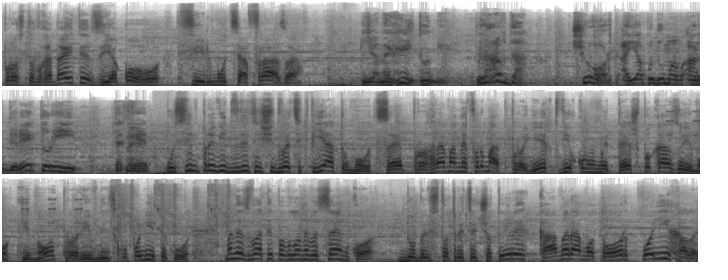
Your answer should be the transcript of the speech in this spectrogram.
Просто вгадайте, з якого фільму ця фраза. Я не гей, Томі. Правда? Чорт, а я подумав арт-директор і таке. Усім привіт в 2025-му. Це програма «Неформат», проєкт, в якому ми теж показуємо кіно про рівненську політику. Мене звати Павло Невесенко. Дубль 134, камера, мотор. Поїхали.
